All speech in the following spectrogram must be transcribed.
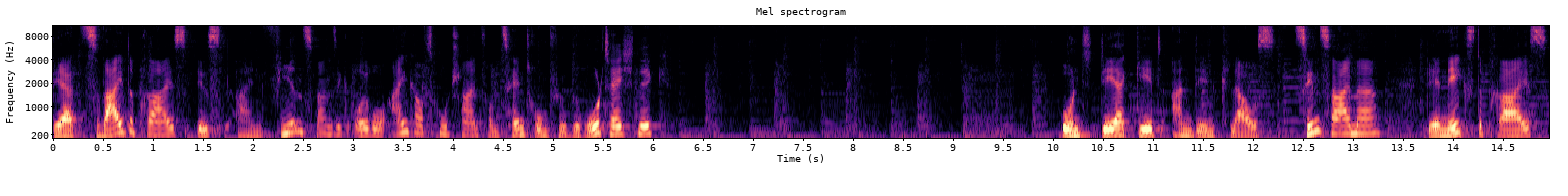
Der zweite Preis ist ein 24 Euro Einkaufsgutschein vom Zentrum für Bürotechnik. Und der geht an den Klaus Zinsheimer. Der nächste Preis,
